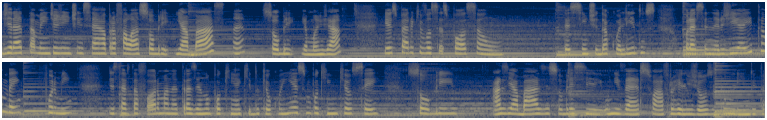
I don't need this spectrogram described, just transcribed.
diretamente a gente encerra para falar sobre Yabás, né, sobre Yamanjá. E eu espero que vocês possam ter se sentido acolhidos por essa energia e também por mim de certa forma, né, trazendo um pouquinho aqui do que eu conheço, um pouquinho que eu sei sobre as Yabás sobre esse universo afro-religioso tão lindo e tão?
